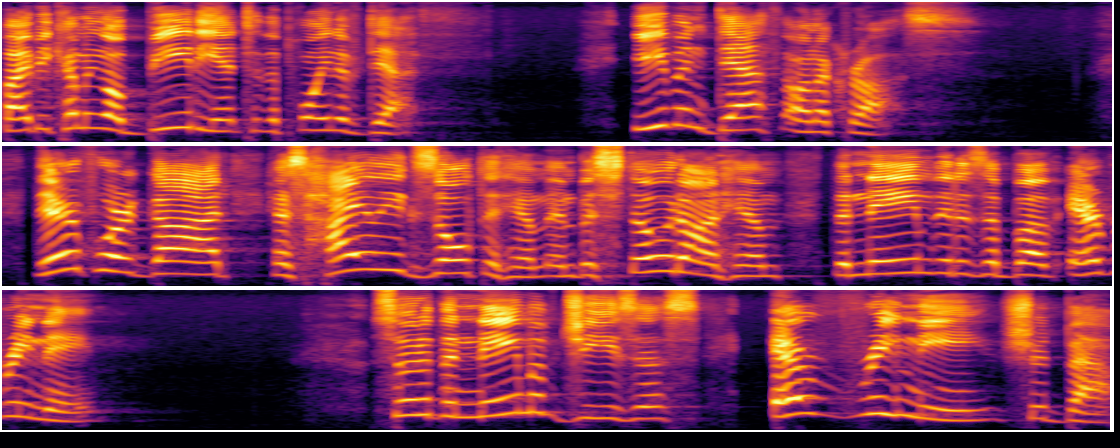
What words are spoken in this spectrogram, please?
by becoming obedient to the point of death, even death on a cross. Therefore, God has highly exalted him and bestowed on him the name that is above every name, so that the name of Jesus every knee should bow,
